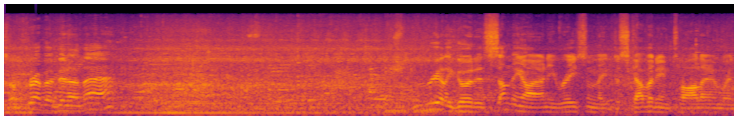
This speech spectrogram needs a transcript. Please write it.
So I'll grab a bit of that really good. It's something I only recently discovered in Thailand when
